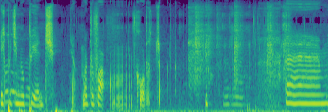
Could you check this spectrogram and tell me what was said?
niech będzie miał pięć. Nie, ma dwa. Mm, Kurczę. Ehm,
